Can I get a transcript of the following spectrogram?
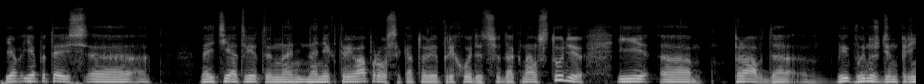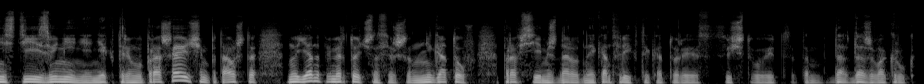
я пытаюсь э, найти ответы на, на некоторые вопросы, которые приходят сюда к нам в студию. И э, правда, вынужден принести извинения некоторым вопрошающим, потому что, ну, я, например, точно совершенно не готов про все международные конфликты, которые существуют там, даже вокруг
